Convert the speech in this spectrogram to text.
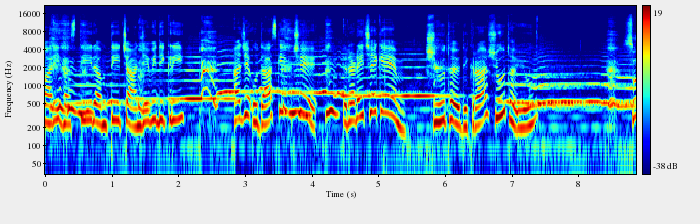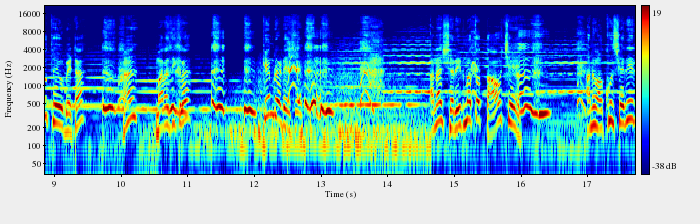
મારી હસતી રમતી ચાંદ જેવી દીકરી? આજે ઉદાસ કેમ છે? રડે છે કેમ? શું થયું દીકરા? શું થયું? શું થયું બેટા? હા? મારા દીકરા? કેમ રડે છે? આના શરીરમાં તો તાવ છે. આનું આખું શરીર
